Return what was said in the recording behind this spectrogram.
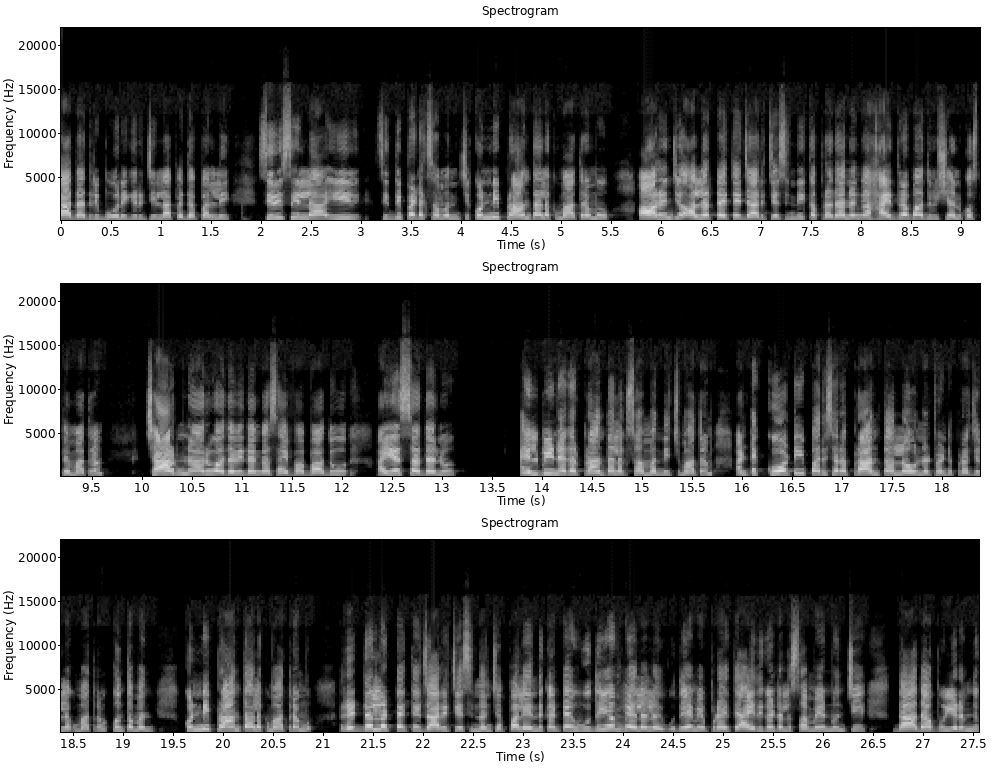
యాదాద్రి భువనగిరి జిల్లా పెద్దపల్లి సిరిసిల్ల ఈ సిద్దిపేటకు సంబంధించి కొన్ని ప్రాంతాలకు మాత్రము ఆరెంజ్ అలర్ట్ అయితే జారీ చేసింది. ఇక ప్రధానంగా హైదరాబాద్ విషయానికి వస్తే మాత్రం చార్మినారు అదేవిధంగా సైఫాబాదు ఐఎస్ సదను ఎల్బీ నగర్ ప్రాంతాలకు సంబంధించి మాత్రం అంటే కోటి పరిసర ప్రాంతాల్లో ఉన్నటువంటి ప్రజలకు మాత్రం కొంతమంది కొన్ని ప్రాంతాలకు మాత్రం రెడ్ అలర్ట్ అయితే జారీ చేసిందని చెప్పాలి. ఎందుకంటే ఉదయం వేళలో ఉదయం ఎప్పుడైతే ఐదు గంటల సమయం నుంచి దాదాపు ఎనిమిది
